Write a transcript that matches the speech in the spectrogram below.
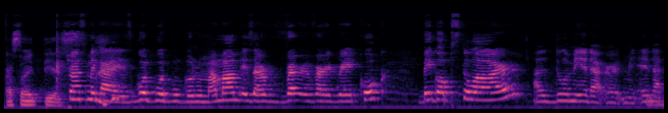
That's how it tastes. Trust me, guys. Good, good, good, good. My mom is a very, very great cook. Big ups to her. I'll do me that hurt me. Eh, that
